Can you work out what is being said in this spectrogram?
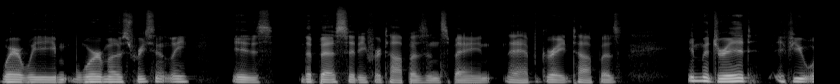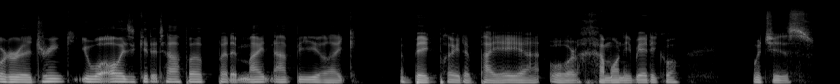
where we were most recently, is the best city for tapas in Spain. They have great tapas. In Madrid, if you order a drink, you will always get a tapa, but it might not be like a big plate of paella or jamón ibérico, which is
